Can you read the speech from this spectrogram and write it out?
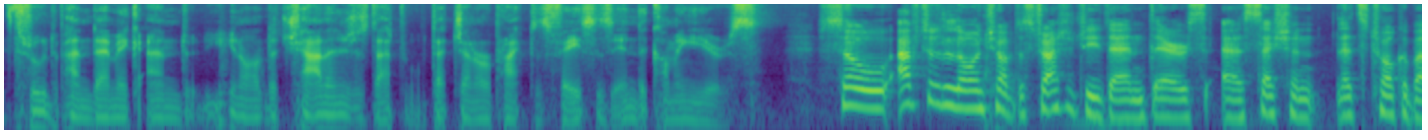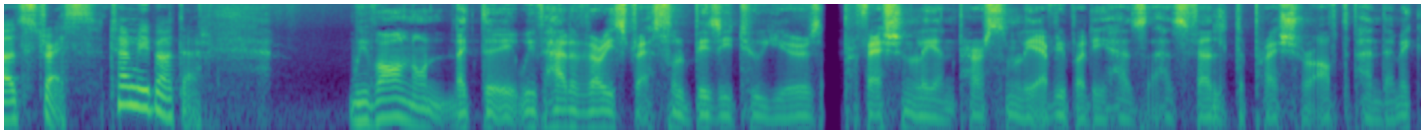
through the pandemic and you know the challenges that that general practice faces in the coming years. So after the launch of the strategy then there's a session let's talk about stress. Tell me about that we've all known like the we've had a very stressful busy 2 years professionally and personally. Everybody has has felt the pressure of the pandemic.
